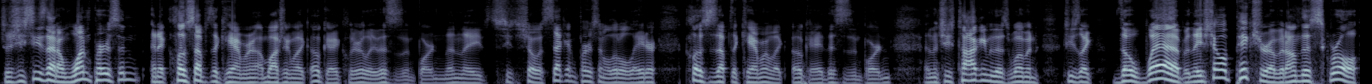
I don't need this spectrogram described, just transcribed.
So she sees that on one person, and it close ups the camera. I'm watching, like, okay, clearly this is important. Then they show a second person a little later, closes up the camera, like, okay, this is important. And then she's talking to this woman. She's like, the web, and they show a picture of it on this scroll.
